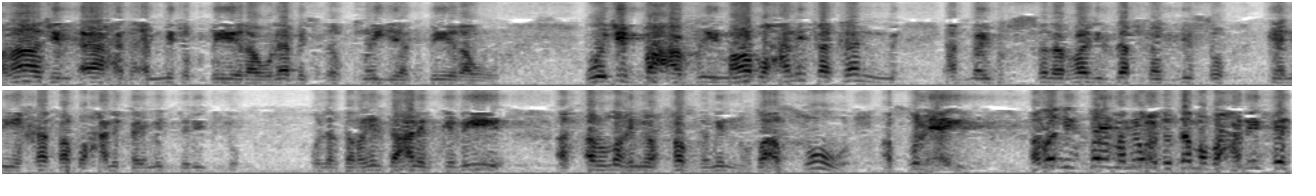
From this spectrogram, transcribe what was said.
راجل قاعد عمته كبيرة ولابس قطنية كبيرة و... وجبة عظيمة. أبو حنيفة كان لما يبص للراجل ده في مجلسه كان يخاف أبو حنيفة يمد رجله. ولا ده الراجل ده عالم كبير. أسأل الله إنه يحفظني منه. ده أصول أصول علم. الراجل دايما يقعد قدام أبو حنيفة.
